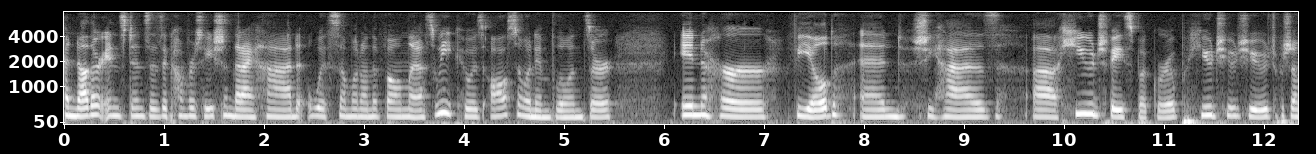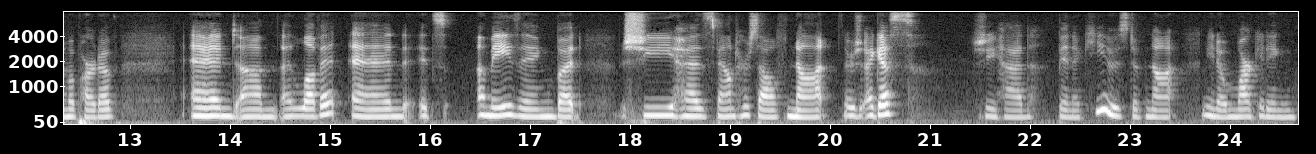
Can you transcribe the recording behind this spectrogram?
Another instance is a conversation that I had with someone on the phone last week who is also an influencer in her field, and she has a huge Facebook group, huge, huge, huge, which I'm a part of. And um, I love it, and it's amazing, but she has found herself not, I guess she had been accused of not, you know, marketing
